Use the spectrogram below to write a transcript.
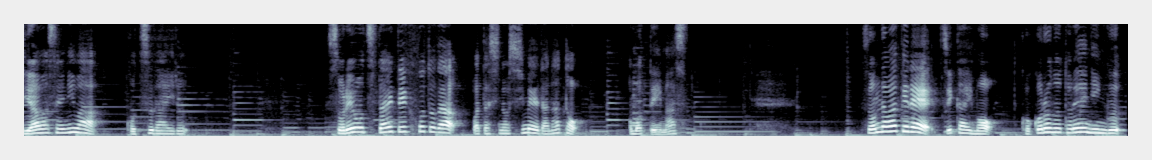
幸せにはコツがいる。それを伝えていくことが私の使命だなと思っています。そんなわけで次回も心のトレーニング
